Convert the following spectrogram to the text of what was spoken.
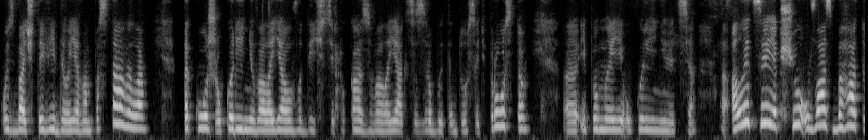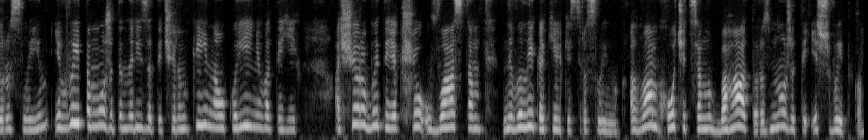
Ось, бачите, відео я вам поставила. Також укорінювала я у водичці, показувала, як це зробити досить просто, е, і помиї укорінюються. Але це якщо у вас багато рослин, і ви там можете нарізати черенки, наукорінювати їх. А що робити, якщо у вас там невелика кількість рослинок, а вам хочеться ну, багато розмножити і швидко?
